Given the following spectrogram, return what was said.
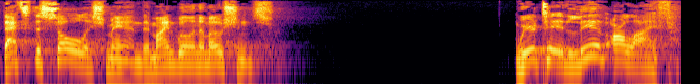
That's the soulish man, the mind, will, and emotions. We're to live our life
